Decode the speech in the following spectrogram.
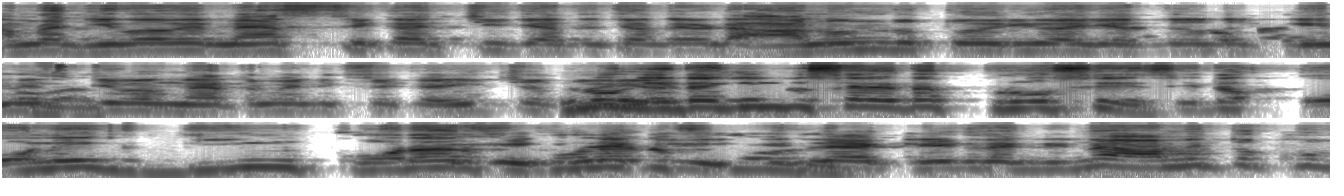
আমরা যেভাবে ম্যাথ শেখাচ্ছি যাতে যাতে একটা আনন্দ তৈরি হয় যাতে ওদের কেমিস্ট্রি এবং ম্যাথমেটিক্স শেখার ইচ্ছা তৈরি এটা কিন্তু স্যার একটা প্রসেস এটা অনেক দিন করার exactly. না আমি তো খুব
